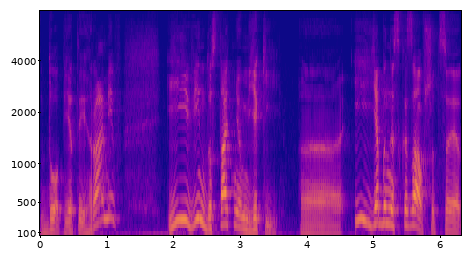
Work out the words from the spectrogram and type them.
до 5 грамів, і він достатньо м'який. Е, і я би не сказав, що це.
